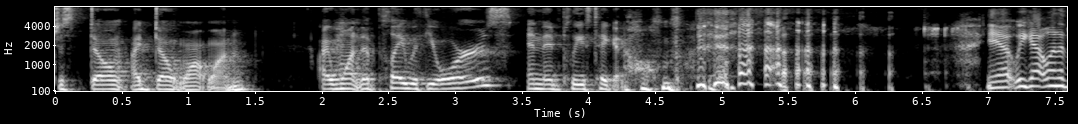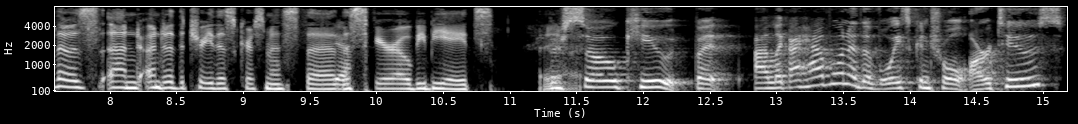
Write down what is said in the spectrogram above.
Just don't. I don't want one. I want to play with yours, and then please take it home. yeah, we got one of those under, under the tree this Christmas. The yeah. the Sphero BB-8s. They're so cute, but I like. I have one of the voice control R2s.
